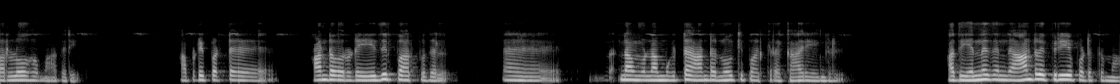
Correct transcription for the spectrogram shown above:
பரலோக மாதிரி. அப்படிப்பட்ட ஆண்டவருடைய எதிர்பார்ப்புதல் நம் நம்ம ஆண்டை நோக்கி பார்க்கிற காரியங்கள் அது என்னதுன்னு ஆண்டரை பிரியப்படுத்துமா?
